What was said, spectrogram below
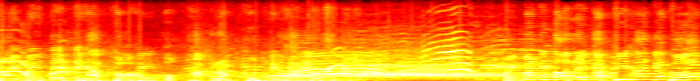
ใครไม่เต้นนะครับ ขอให้อกหักรักคุณนะครับ เพราะฉะนั้นไปมานกัต่อเลยกับพี่ฮั่นครับผม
